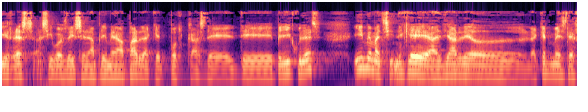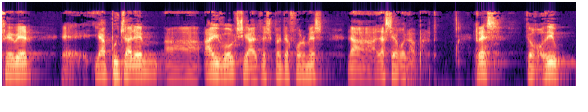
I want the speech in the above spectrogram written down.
I res, així vos deixem la primera part d'aquest podcast de, de pel·lícules i m'imagino que al llarg d'aquest mes de febre eh, ja pujarem a iVox i a altres plataformes la, la segona part. Res, que ho gaudiu.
